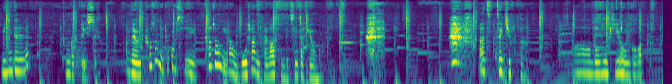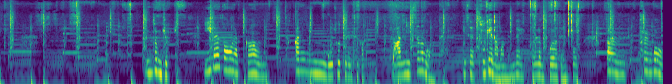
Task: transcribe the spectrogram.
민들레 같은 것도 있어요. 근데 여기 표정이 조금씩, 표정이랑 모션이 달라지는 게 진짜 귀여운 것 같아요. 아, 진짜 귀엽다. 아, 너무 귀여운 것 같아. 완전 귀엽죠? 이래서 약간 작가님 모조들을 제가 많이 쓰는 것 같아요. 이제 두 개 남았는데 얼른 보여드리고 썰 풀고 어,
